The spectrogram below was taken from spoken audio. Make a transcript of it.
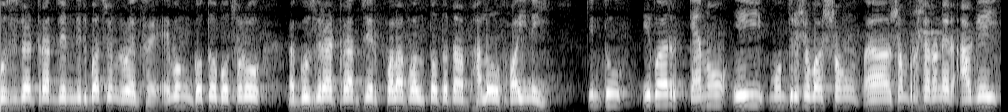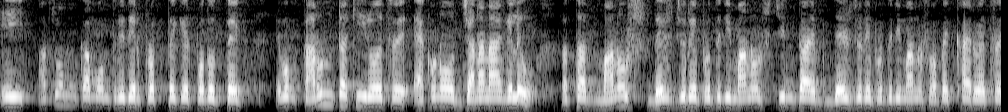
গুজরাট রাজ্যের নির্বাচন রয়েছে এবং গত বছরও গুজরাট রাজ্যের ফলাফল ততটা ভালো হয়নি। কিন্তু এবার কেন এই মন্ত্রিসভা সম্প্রসারণের আগেই এই আচমকা মন্ত্রীদের প্রত্যেকের পদত্যাগ এবং কারণটা কি রয়েছে এখনও জানা না গেলেও, অর্থাৎ মানুষ দেশ জুড়ে প্রতিটি মানুষ চিন্তায় দেশ জুড়ে প্রতিটি মানুষ অপেক্ষায় রয়েছে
